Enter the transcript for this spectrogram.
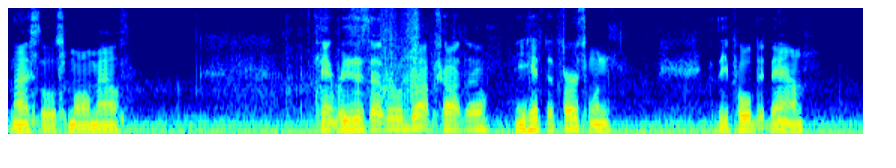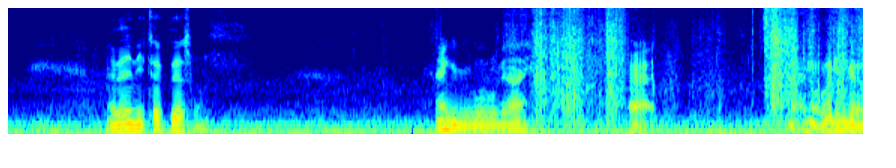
Nice little smallmouth. Can't resist that little drop shot though. He hit the first one because he pulled it down. And then he took this one. Angry little guy. All right. I'm gonna let him go.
